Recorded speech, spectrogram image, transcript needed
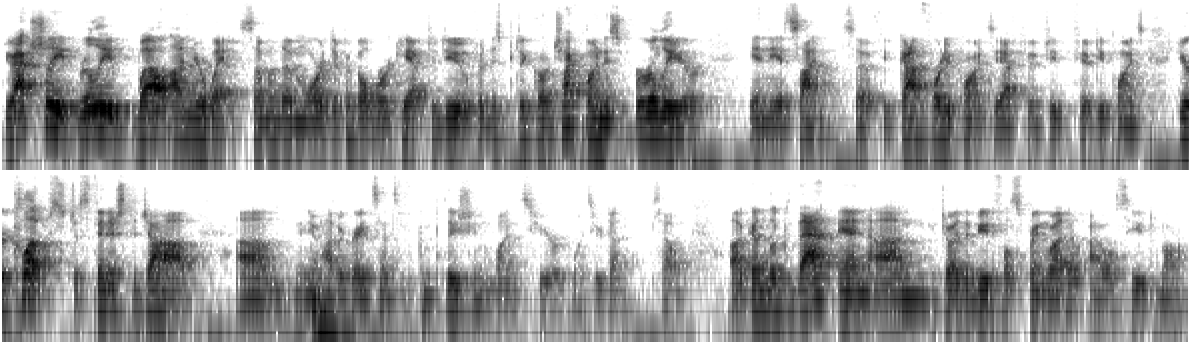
you're actually really well on your way. Some of the more difficult work you have to do for this particular checkpoint is earlier in the assignment. So if you've got 40 points, you have 50, 50 points, you're close. Just finish the job um, and you'll have a great sense of completion once you're once you're done. So uh, good luck with that, and um, enjoy the beautiful spring weather. I will see you tomorrow.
